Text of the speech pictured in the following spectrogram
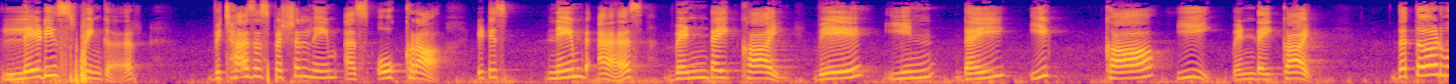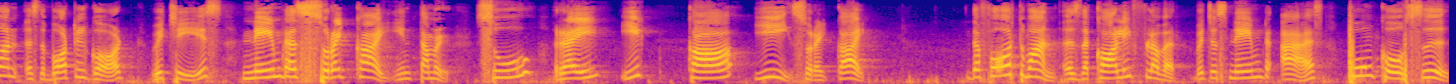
lady's finger, which has a special name as okra. It is named as vendaikai. Ve in dai ikka e vendaikai. The third one is the bottle gourd, which is named as suraikai in Tamil. Su rai ikka e suraikai. The fourth one is the cauliflower, which is named as Punkosu.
